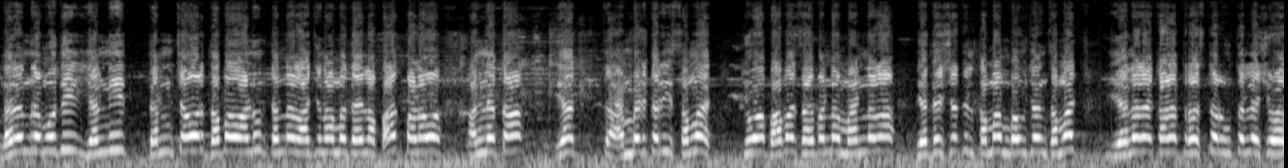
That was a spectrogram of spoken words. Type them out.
नरेंद्र मोदी यांनी त्यांच्यावर दबाव आणून त्यांना राजीनामा द्यायला भाग पाडावं अन्यथा या आंबेडकरी समाज किंवा बाबासाहेबांना मानणारा या देशातील तमाम बहुजन समाज येणाऱ्या काळात रस्त्यावर उतरल्याशिवाय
